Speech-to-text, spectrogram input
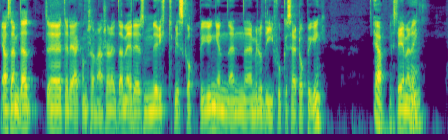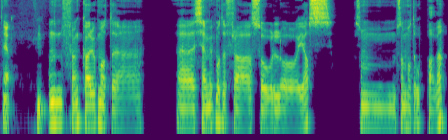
Ja, så det er, er, etter det jeg kan skjønne her, så er det, det er mer som rytmisk oppbygging enn en eh, melodifokusert oppbygging, Ja. hvis det gir mening? Mm. Ja. Men funk har jo på en måte eh, Kommer jo på en måte fra soul og jazz, som, som på en måte er opphavet,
